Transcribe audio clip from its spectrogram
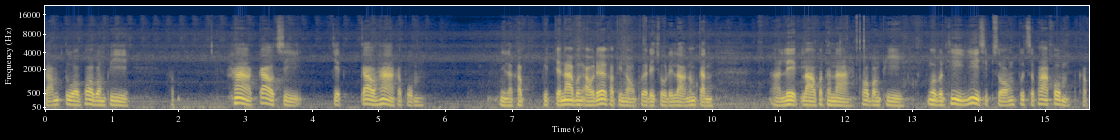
สามตัวพ่อบางพีครับห้าเก้าสี่เจ็ดเก้าห้าครับผม นี่แหละครับพิจารณาเบิ่งเอาเด้อครับพี่น้องเพื่อได้โชว์ได้ลาวน้ำกันเลขลาวพัฒนาพ่อบางพีงวดวันที่ 22 พฤษภาคมครับ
